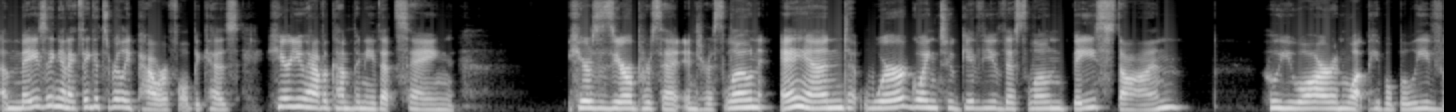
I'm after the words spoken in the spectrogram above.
amazing. And I think it's really powerful because here you have a company that's saying, here's a 0% interest loan, and we're going to give you this loan based on who you are and what people believe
